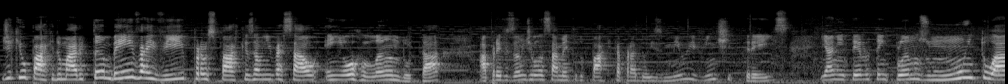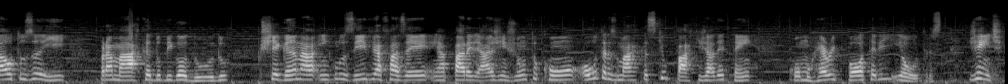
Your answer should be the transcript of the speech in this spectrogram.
de que o Parque do Mario também vai vir para os parques da Universal em Orlando, tá? A previsão de lançamento do parque está para 2023 e a Nintendo tem planos muito altos aí para a marca do Bigodudo, chegando a, inclusive a fazer aparelhagem junto com outras marcas que o parque já detém, como Harry Potter e outras. Gente,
